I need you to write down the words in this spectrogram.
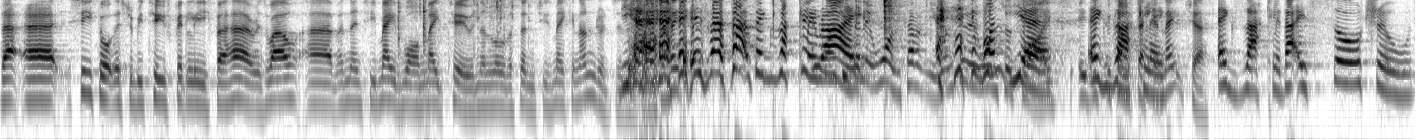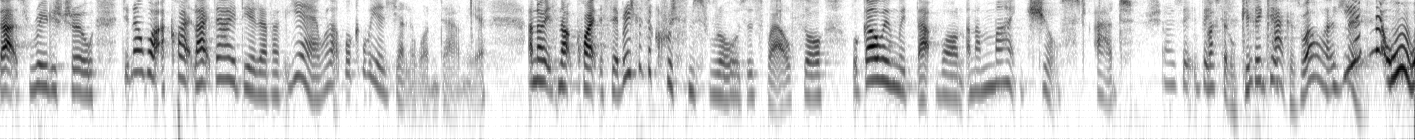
that uh, she thought this would be too fiddly for her as well, um, and then she made one, made two, and then all of a sudden she's making hundreds. Of Yeah, think that, that's exactly once right. you've done it once, haven't you? Once you've done it once or yeah, twice, it exactly. becomes second nature. Exactly. That is so true. That's really true. Do you know what? I quite like the idea of, yeah, well, we'll go with his yellow one down here. I know it's not quite the same, but it's a Christmas rose as well. So we'll go in with that one. And I might just add, shows it a bit. Nice little gift it- tag as well, isn't Yeah. it? Oh,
